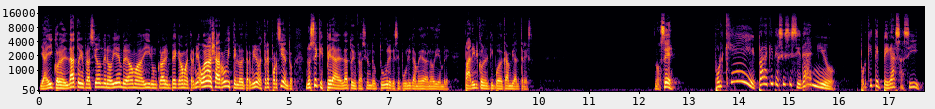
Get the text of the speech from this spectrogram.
Y ahí con el dato de inflación de noviembre vamos a ir un crawling que vamos a determinar. Bueno, ya Rubinstein lo determinó, es 3%. No sé qué espera del dato de inflación de octubre que se publica a mediado de noviembre. Para ir con el tipo de cambio al 3. No sé. ¿Por qué? ¿Para qué te haces ese daño? ¿Por qué te pegás así?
